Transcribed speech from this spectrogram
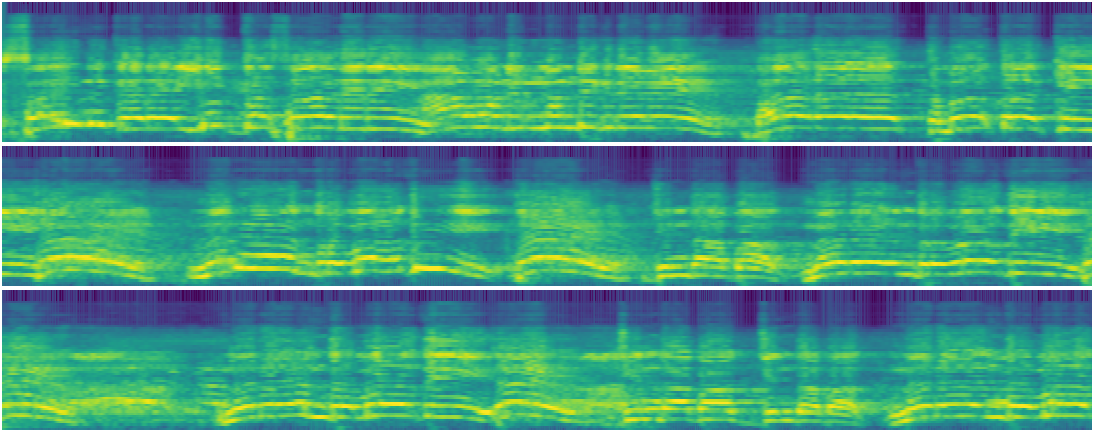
ಸೈನಿಕರೇ ಯುದ್ಧ ಸಾರಿರಿ. ನಾವು ನಿಮ್ಮೊಂದಿಗಿದ್ದೇವೆ. ಭಾರತ್ ಮಾತಾ ಕಿ ಜೈ. ನರೇಂದ್ರ ಮೋದಿ. ಜೈ. ಜಿಂದಾಬಾದ್. ನರೇಂದ್ರ ಮೋದಿ. ಜೈ. ನರೇಂದ್ರ ಮೋದಿ. ಜೈ. ಜಿಂದಾಬಾದ್ ಜಿಂದಾಬಾದ್. ನರೇಂದ್ರ ಮೋದಿ.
